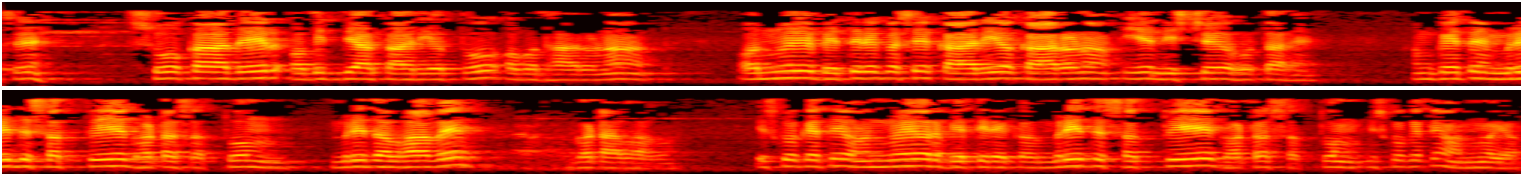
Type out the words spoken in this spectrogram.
से शोकादेर अविद्या कार्य तो अवधारणा अन्वय व्यतिरेक से कार्य कारण ये निश्चय होता है। हम कहते हैं, मृद सत्व घट सत्व मृद अभाव घटाभाव। इसको कहते हैं अन्वय और व्यतिरेक। मृद सत्व घट सत्वम इसको कहते हैं अन्वय।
